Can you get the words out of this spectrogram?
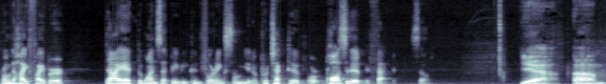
from the high fiber diet, the ones that may be conferring some, you know, protective or positive effect. So. Yeah. Um,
